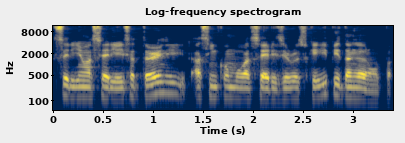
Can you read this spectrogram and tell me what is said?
seriam a série Ace Attorney, assim como a série Zero Escape e Danganronpa,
